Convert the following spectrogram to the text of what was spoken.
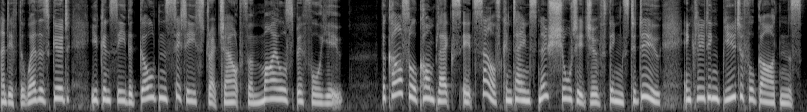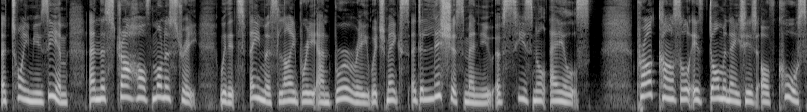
and if the weather's good, you can see the Golden City stretch out for miles before you. The castle complex itself contains no shortage of things to do, including beautiful gardens, a toy museum, and the Strahov Monastery, with its famous library and brewery, which makes a delicious menu of seasonal ales. Prague Castle is dominated, of course,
